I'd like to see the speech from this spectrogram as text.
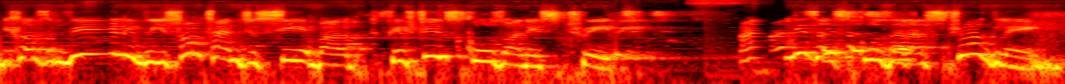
Because really, we sometimes you see about 15 schools on a street, and, these are schools that are struggling.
